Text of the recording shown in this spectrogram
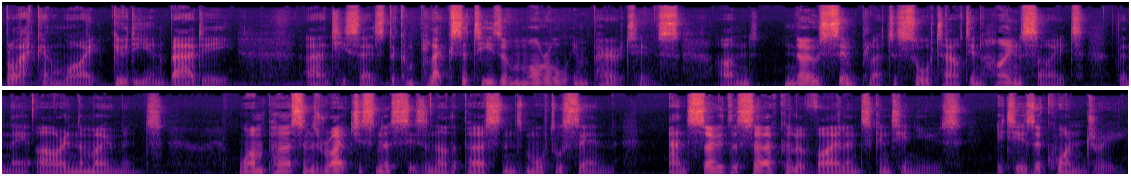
black and white, goody and baddie. And he says the complexities of moral imperatives are no simpler to sort out in hindsight than they are in the moment. One person's righteousness is another person's mortal sin, and so the circle of violence continues. It is a quandary.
